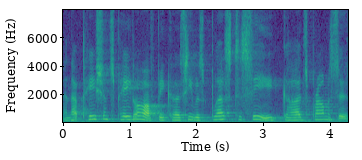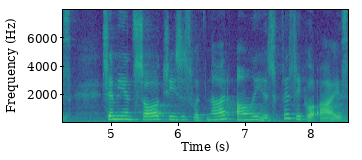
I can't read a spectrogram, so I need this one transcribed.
and that patience paid off because he was blessed to see God's promises. Simeon saw Jesus with not only his physical eyes,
